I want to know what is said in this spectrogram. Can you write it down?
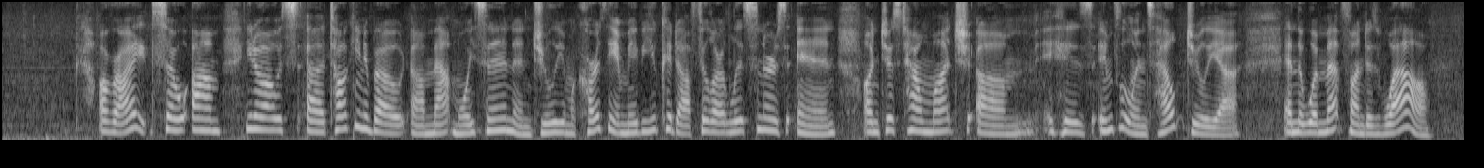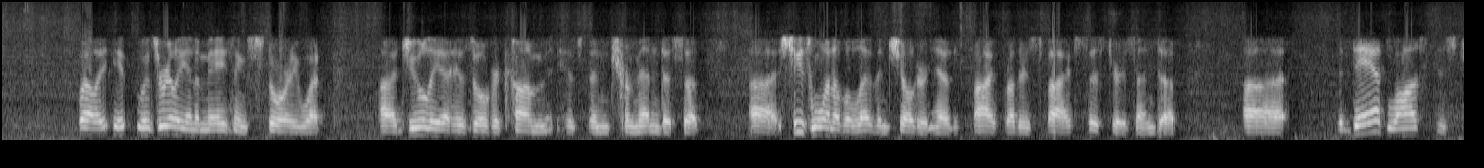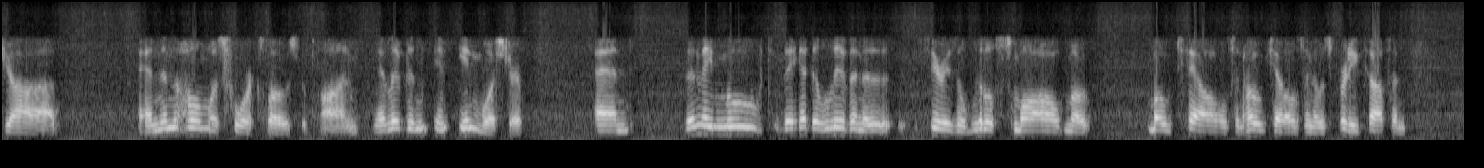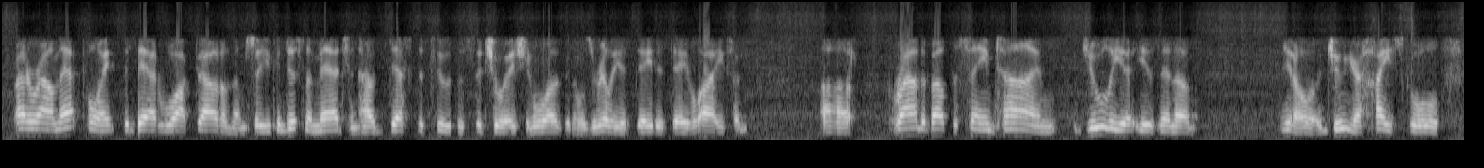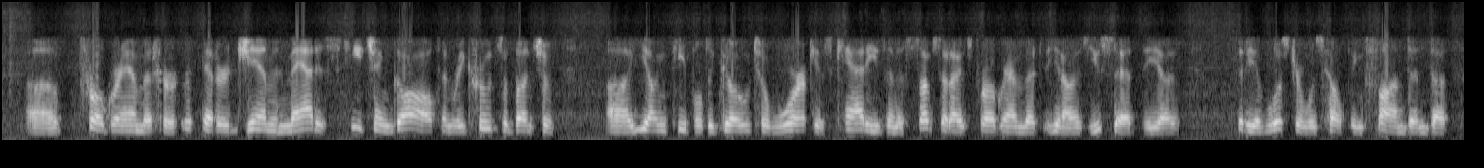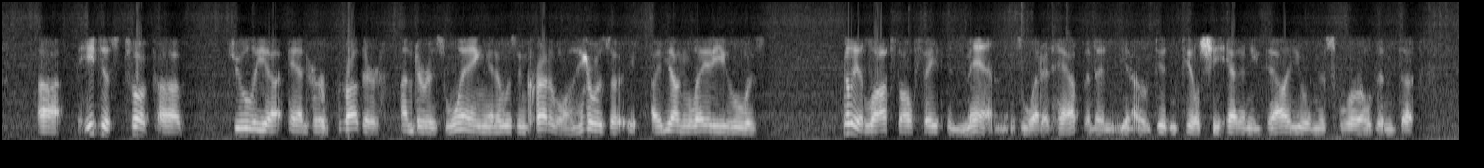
All right. So, um, you know, I was uh, talking about uh, Matt Moison and Julia McCarthy, and maybe you could uh, fill our listeners in on just how much um, his influence helped Julia and the Ouimet Fund as well. Well, it, it was really an amazing story. What uh, Julia has overcome has been tremendous. Uh, uh, she's one of 11 children, had five brothers, five sisters, and uh, the dad lost his job, and then the home was foreclosed upon. They lived in, in, in Worcester, and then they moved. They had to live in a series of little small mo- motels and hotels, and it was pretty tough. And right around that point, the dad walked out on them. So you can just imagine how destitute the situation was, and it was really a day-to-day life. And uh, around about the same time, Julia is in a, you know, junior high school uh, program at her at her gym, and Matt is teaching golf and recruits a bunch of uh, young people to go to work as caddies in a subsidized program that, you know, as you said, the uh, city of Worcester was helping fund, and uh, uh, he just took uh, Julia and her brother under his wing, and it was incredible. And here was a, a young lady who was really had lost all faith in men, is what had happened, and you know didn't feel she had any value in this world. And uh,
